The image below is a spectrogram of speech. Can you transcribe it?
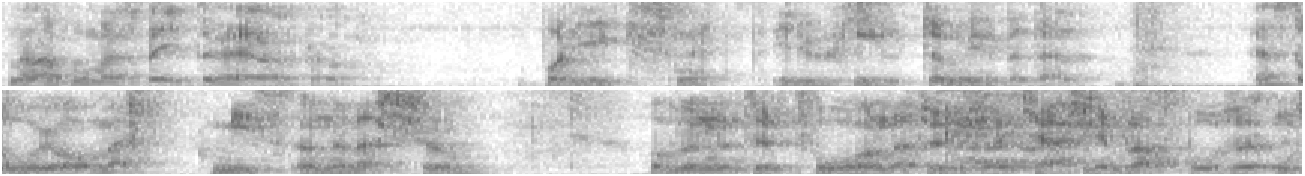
men han bor med sprit och grejer och allt det där. Vad det gick snett? Är du helt dum i huvudet eller? Här står jag med Miss Universum. Har vunnit typ 200 000 cash i en plastpåse och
